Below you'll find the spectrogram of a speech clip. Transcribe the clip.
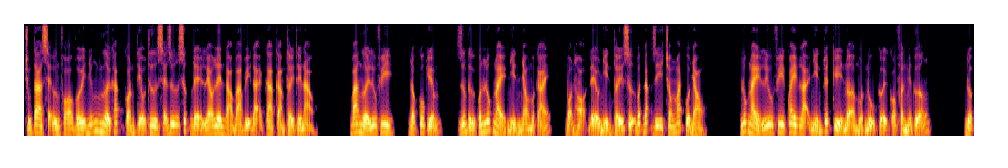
chúng ta sẽ ứng phó với những người khác, còn tiểu thư sẽ giữ sức để leo lên đảo ba vị đại ca cảm thấy thế nào? Ba người lưu phi, độc cô kiếm, dương tử quân lúc này nhìn nhau một cái, bọn họ đều nhìn thấy sự bất đắc dĩ trong mắt của nhau lúc này lưu phi quay lại nhìn tuyết kỳ nở một nụ cười có phần miễn cưỡng. Được,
